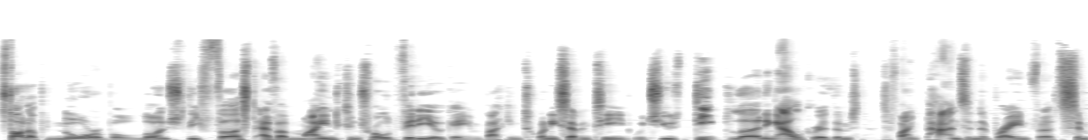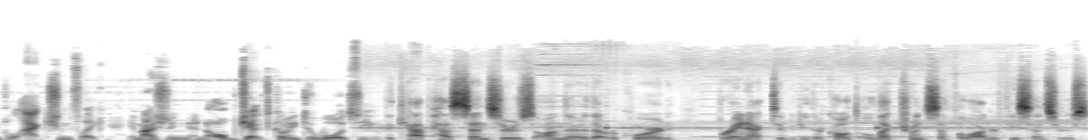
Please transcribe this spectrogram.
Startup Neurable launched the first ever mind controlled video game back in 2017, which used deep learning algorithms to find patterns in the brain for simple actions like imagining an object coming towards you. The cap has sensors on there that record brain activity. They're called electroencephalography sensors.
